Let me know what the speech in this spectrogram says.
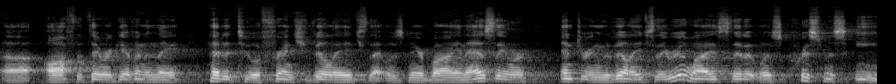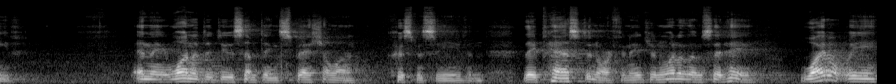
uh, off that they were given, and they headed to a French village that was nearby. And as they were entering the village, they realized that it was Christmas Eve. And they wanted to do something special on Christmas Eve. And they passed an orphanage, and one of them said, Hey, why don't we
